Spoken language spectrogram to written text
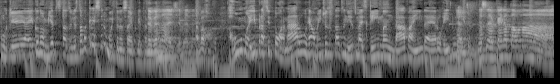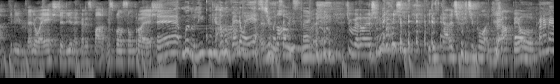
porque a economia dos Estados Unidos estava crescendo muito nessa época também. É né? verdade, é verdade. Tava rumo aí pra se tornar o, realmente os Estados Unidos, mas quem mandava ainda era o Reino É, Unido. nessa época ainda tava na. aquele velho oeste ali, né? Aquela expa- expansão pro oeste. É, mano, o Lincoln viveu no Velho Oeste, mano. Isso é muito estranho. tipo, velho oeste. Aqueles caras tipo, de chapéu. Para. Para.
